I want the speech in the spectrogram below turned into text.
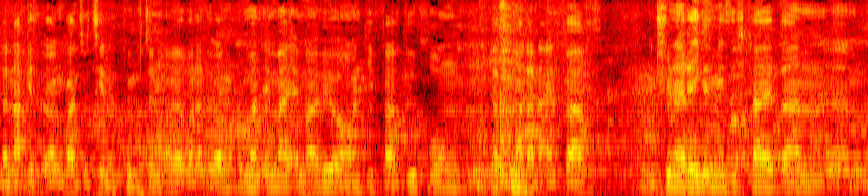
danach geht es irgendwann zu 10 und 15 Euro und dann irgendwann kommt man immer, immer höher. Und die Versuchung, dass man dann einfach in schöner Regelmäßigkeit dann ähm,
